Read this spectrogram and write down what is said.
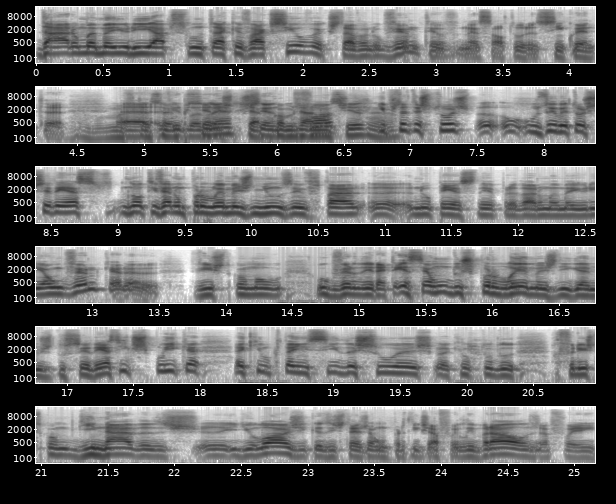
dar uma maioria absoluta a Cavaco Silva, que estava no governo, teve nessa altura 50,2% uh, como já de votos, e portanto as pessoas, uh, os eleitores do CDS não tiveram problemas nenhums em votar uh, no PSD para dar uma maioria a um governo que era visto como o, o governo de direita. Esse é um dos problemas, digamos, do CDS e que explica aquilo que têm sido as suas, aquilo que tu referiste como guinadas uh, ideológicas. Isto é já um partido que já foi liberal, já foi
